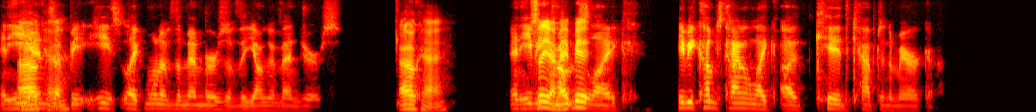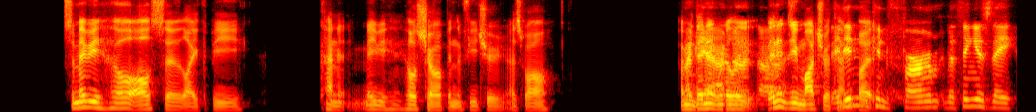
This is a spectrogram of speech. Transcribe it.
and he ends up be he's like one of the members of the Young Avengers, okay, and he So, yeah, becomes maybe it- like he becomes kind of like a kid Captain America. so maybe he'll also like be kind of maybe he'll show up in the future as well. I Uh, mean, they yeah, didn't really not, they didn't uh, do much with They him, They didn't but confirm. The thing is, they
